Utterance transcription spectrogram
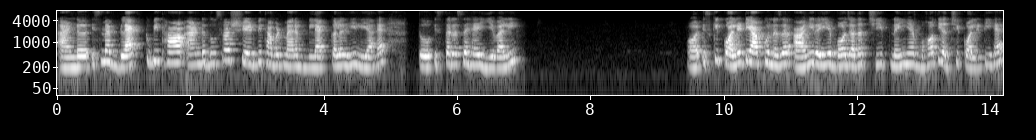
एंड इसमें ब्लैक भी था एंड दूसरा शेड भी था बट मैंने ब्लैक कलर ही लिया है। तो इस तरह से है ये वाली। और इसकी क्वालिटी आपको नज़र आ ही रही है, बहुत ज़्यादा चीप नहीं है, बहुत ही अच्छी क्वालिटी है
